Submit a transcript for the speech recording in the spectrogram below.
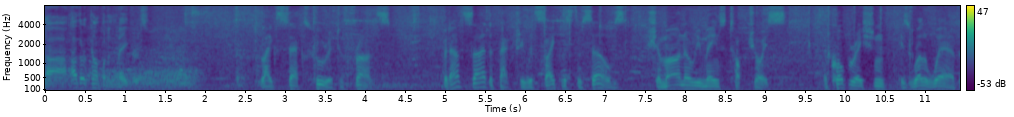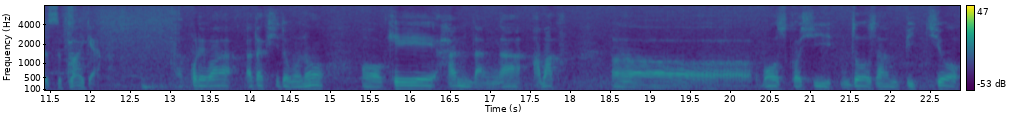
uh, other component makers. Like Sachs Huret to France. But outside the factory with cyclists themselves, Shimano remains top choice. The corporation is well aware of the supply gap. これは私どもの経営判断が甘くもう少し増産ピッチを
